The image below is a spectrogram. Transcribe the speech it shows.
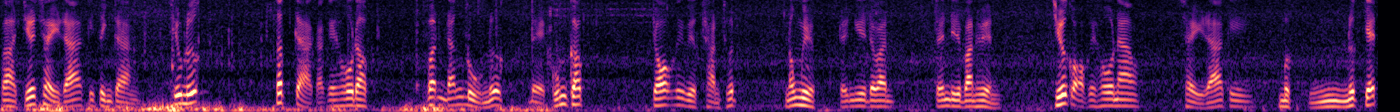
và chưa xảy ra cái tình trạng thiếu nước. Tất cả các cái hồ đập vẫn đang đủ nước để cung cấp cho cái việc sản xuất nông nghiệp trên địa bàn trên địa bàn huyện. Chưa có cái hồ nào xảy ra cái mực nước chết.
